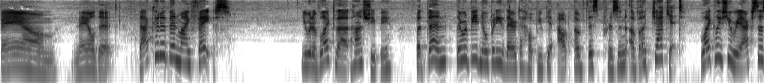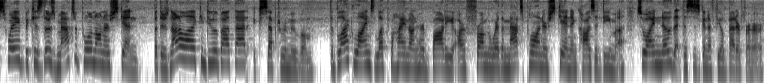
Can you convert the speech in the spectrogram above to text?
Bam! Nailed it. That could have been my face. You would have liked that, huh, Sheepy? But then there would be nobody there to help you get out of this prison of a jacket. Likely she reacts this way because those mats are pulling on her skin, but there's not a lot I can do about that except remove them. The black lines left behind on her body are from where the mats pull on her skin and cause edema, so I know that this is to feel better for her.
